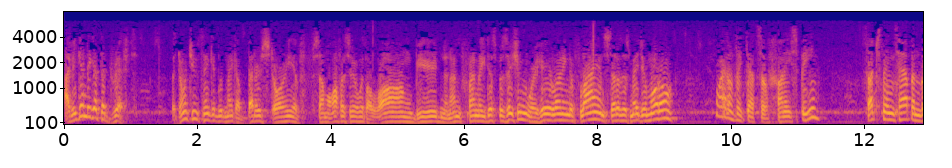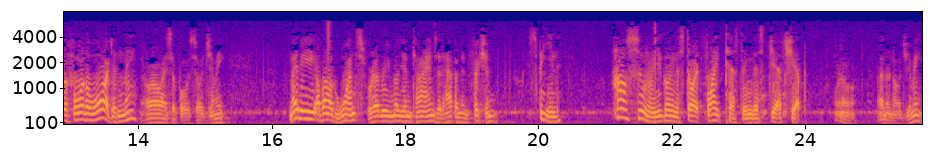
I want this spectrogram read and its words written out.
I begin to get the drift. But don't you think it would make a better story if some officer with a long beard and an unfriendly disposition were here learning to fly instead of this Major Moto? Well, I don't think that's so funny, Speed. Such things happened before the war, didn't they? Oh, I suppose so, Jimmy. Maybe about once for every million times it happened in fiction. Speed, how soon are you going to start flight testing this jet ship? Well, I don't know, Jimmy.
